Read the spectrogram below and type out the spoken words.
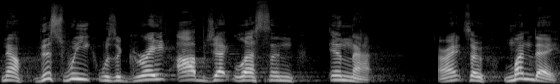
now this week was a great object lesson in that. All right, so Monday,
